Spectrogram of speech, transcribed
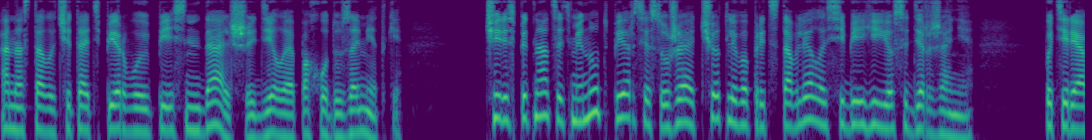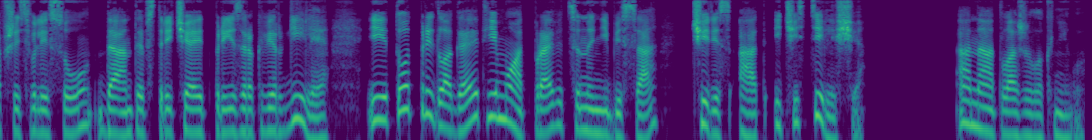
Она стала читать первую песнь дальше, делая по ходу заметки. Через 15 минут Персис уже отчетливо представляла себе ее содержание — Потерявшись в лесу, Данте встречает призрак Вергилия, и тот предлагает ему отправиться на небеса через ад и чистилище. Она отложила книгу.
